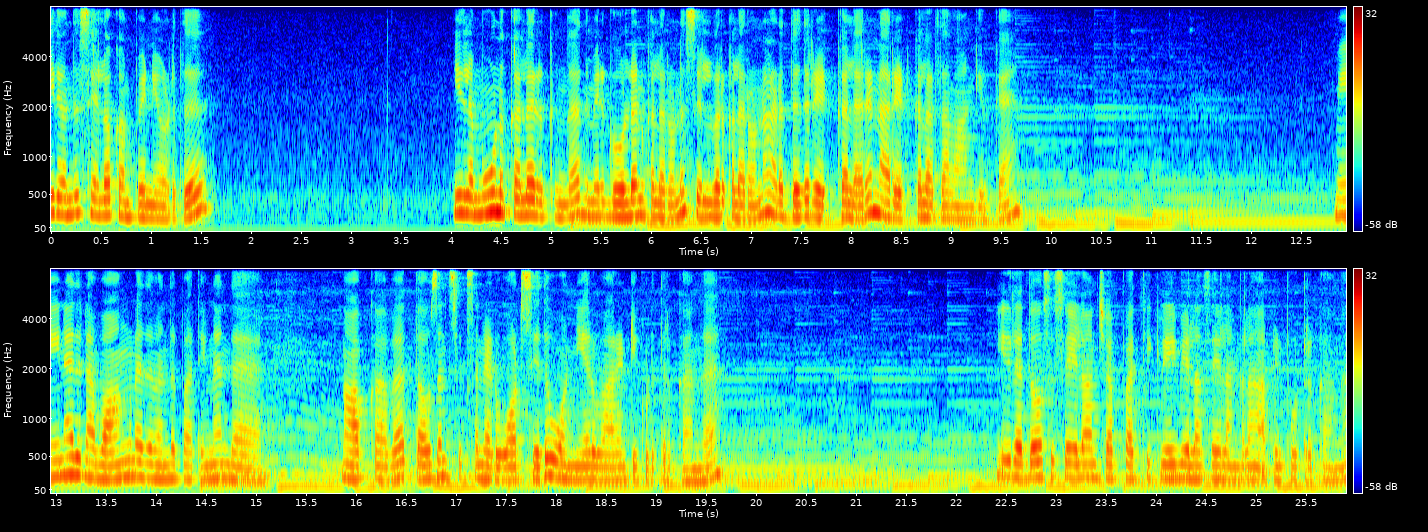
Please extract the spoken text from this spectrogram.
இது வந்து செலோ கம்பெனியோடது இதில் மூணு கலர் இருக்குங்க. அதுமாரி கோல்டன் கலர் ஒன்று சில்வர் கலர் ஒன்று அடுத்தது ரெட் கலரு நான் ரெட் கலர் தான் வாங்கியிருக்கேன். மெயினாக இது நான் வாங்கினது வந்து பார்த்திங்கன்னா இந்த நாப்காவை தௌசண்ட் சிக்ஸ் ஹண்ட்ரட் வாட்ஸ் இது ஒன் இயர் வாரண்ட்டி கொடுத்துருக்காங்க. இதில் தோசை செய்யலாம் சப்பாத்தி கிரேவி எல்லாம் செய்யலாங்களாம் அப்படின்னு போட்டிருக்காங்க.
